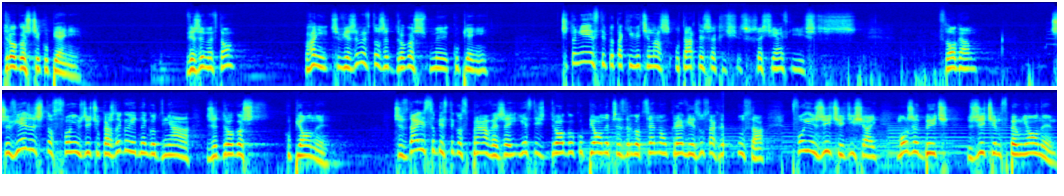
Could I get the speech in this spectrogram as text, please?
drogoście kupieni. Wierzymy w to? Kochani, czy wierzymy w to, że drogośmy kupieni? Czy to nie jest tylko taki, wiecie, nasz utarty chrze- chrześcijański slogan? Czy wierzysz to w swoim życiu każdego jednego dnia, że drogość kupiony? Czy zdajesz sobie z tego sprawę, że jesteś drogo kupiony przez drogocenną krew Jezusa Chrystusa? Twoje życie dzisiaj może być życiem spełnionym.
